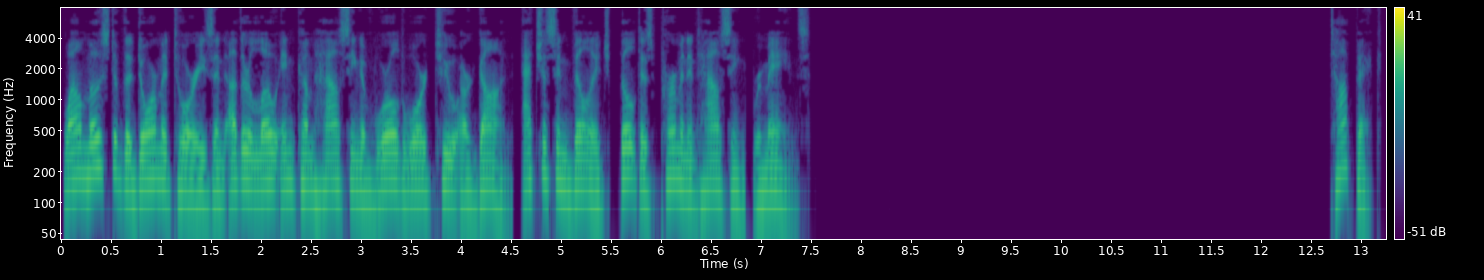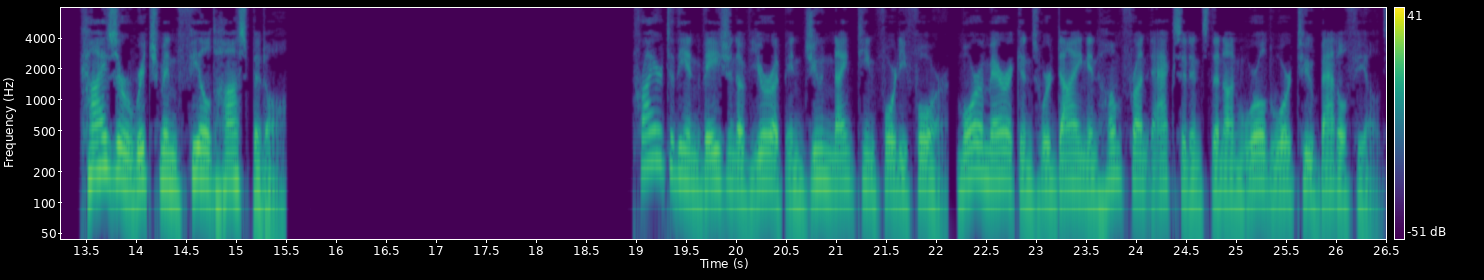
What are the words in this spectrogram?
While most of the dormitories and other low-income housing of World War II are gone, Atchison Village, built as permanent housing, remains. Kaiser Richmond Field Hospital Prior to the invasion of Europe in June 1944, more Americans were dying in home front accidents than on World War II battlefields.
